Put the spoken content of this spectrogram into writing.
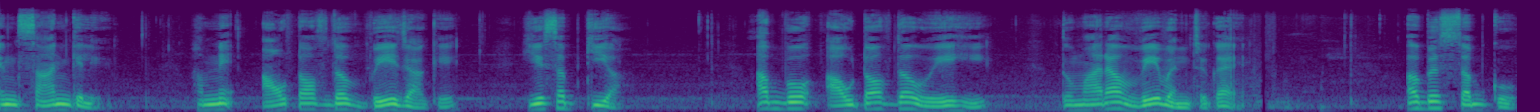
इंसान के लिए हमने आउट ऑफ़ द वे जाके ये सब किया। अब वो आउट ऑफ़ द वे ही तुम्हारा वे बन चुका है। अब इस सबको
